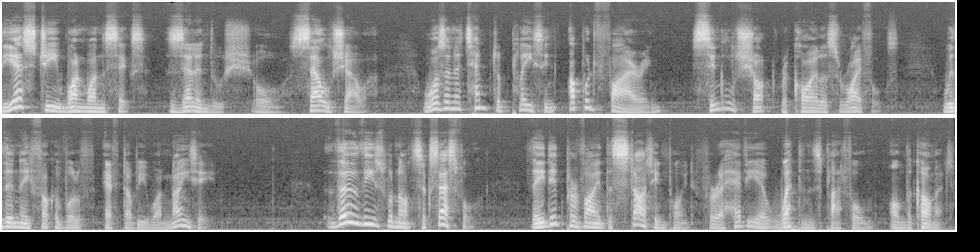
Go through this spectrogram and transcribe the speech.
The SG 116 Zellendusche, or Cell Shower, was an attempt at placing upward firing, single shot recoilless rifles within a Focke-Wulf FW 190. Though these were not successful, they did provide the starting point for a heavier weapons platform on the Comet.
